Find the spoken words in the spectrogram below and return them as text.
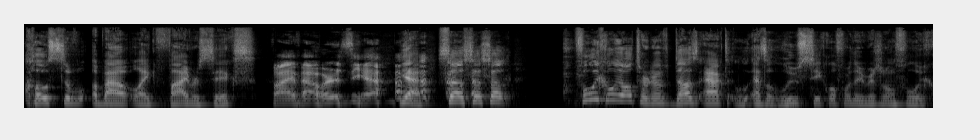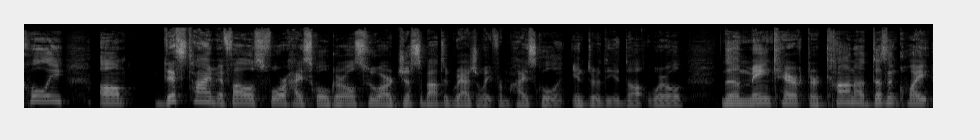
close to about like five or six Five hours. Yeah. yeah. So so so Fully Cooley Alternative does act as a loose sequel for the original Fully Cooley. Um this time it follows four high school girls who are just about to graduate from high school and enter the adult world. The main character Kana doesn't quite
